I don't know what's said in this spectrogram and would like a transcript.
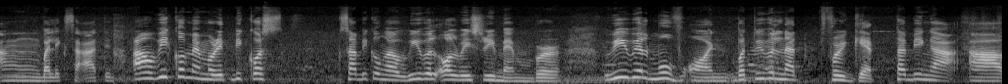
ang balik sa atin. Uh, we commemorate because sabi ko nga we will always remember. We will move on but we will not forget. Sabi nga, uh,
